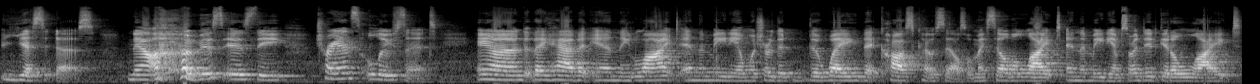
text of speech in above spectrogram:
Yes it does. Now this is the translucent and they have it in the light and the medium, which are the, the way that Costco sells them. They sell the light and the medium, so I did get a light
